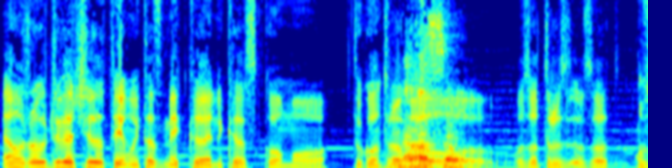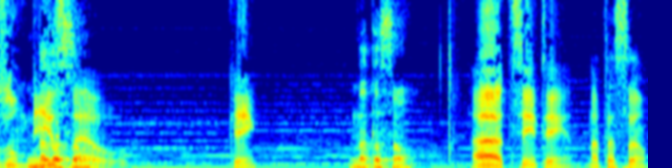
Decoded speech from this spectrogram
É um jogo divertido, tem muitas mecânicas como tu controlar o- os outros os, os zumbis, Natação. né? O... Quem? Natação. Ah, sim, tem natação.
